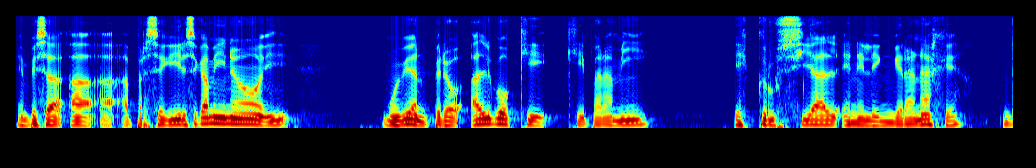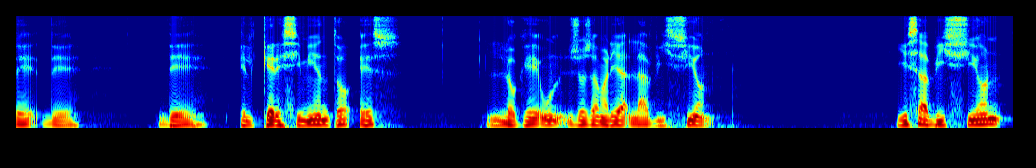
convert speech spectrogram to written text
empieza a, perseguir ese camino y muy bien, pero algo que, que para mí es crucial en el engranaje de, el crecimiento es lo que yo llamaría la visión. Y esa visión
